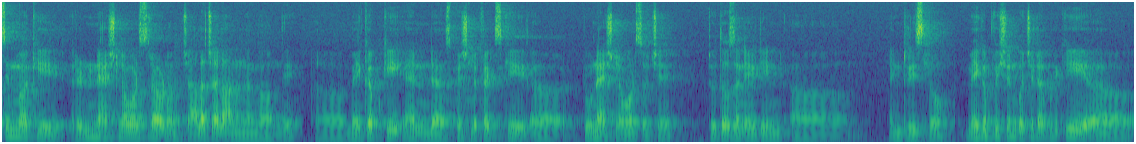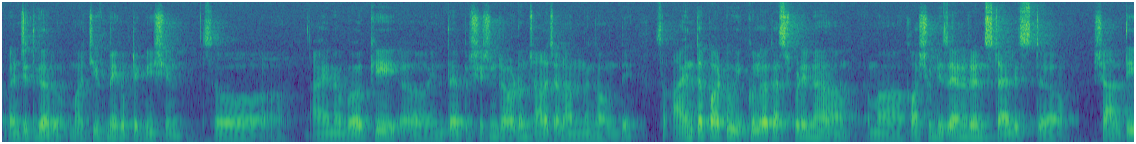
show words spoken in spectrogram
సినిమాకి రెండు నేషనల్ అవార్డ్స్ రావడం చాలా చాలా ఆనందంగా ఉంది. మేకప్కి అండ్ స్పెషల్ ఎఫెక్ట్స్కి టూ నేషనల్ అవార్డ్స్ వచ్చాయి టూ థౌజండ్ ఎయిటీన్ ఎంట్రీస్లో. మేకప్ విషయానికి వచ్చేటప్పటికి రంజిత్ గారు మా చీఫ్ మేకప్ టెక్నీషియన్. సో ఆయన వర్క్కి ఇంత అప్రిషియేషన్ రావడం చాలా చాలా ఆనందంగా ఉంది. సో ఆయనతో పాటు ఈక్వల్గా కష్టపడిన మా costume designer and stylist Shanti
